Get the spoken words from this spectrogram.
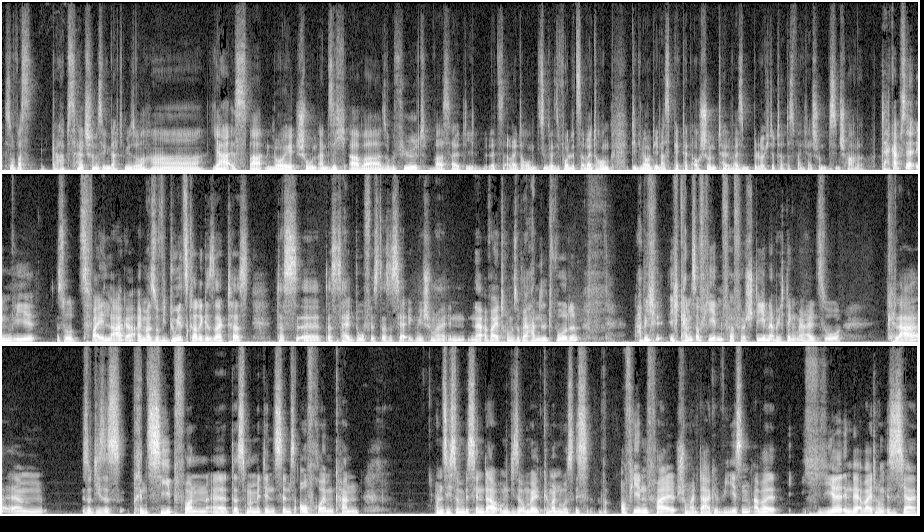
sowas gab es halt schon. Deswegen dachte ich mir so, ha, ja, es war neu schon an sich, aber so gefühlt war es halt die letzte Erweiterung, beziehungsweise die vorletzte Erweiterung, die genau den Aspekt halt auch schon teilweise beleuchtet hat. Das fand ich halt schon ein bisschen schade. Da gab es ja irgendwie so zwei Lager. Einmal so, wie du jetzt gerade gesagt hast, dass, äh, dass es halt doof ist, dass es ja irgendwie schon mal in einer Erweiterung so behandelt wurde. Habe ich, ich kann es auf jeden Fall verstehen, aber ich denke mir halt so, klar, ähm, so dieses Prinzip von, äh, dass man mit den Sims aufräumen kann und sich so ein bisschen da um diese Umwelt kümmern muss, ist auf jeden Fall schon mal da gewesen, aber hier in der Erweiterung ist es ja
